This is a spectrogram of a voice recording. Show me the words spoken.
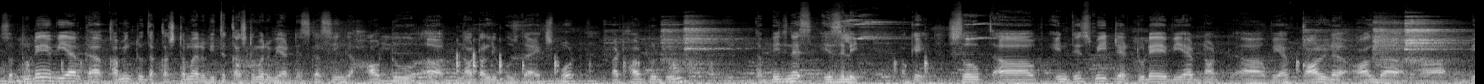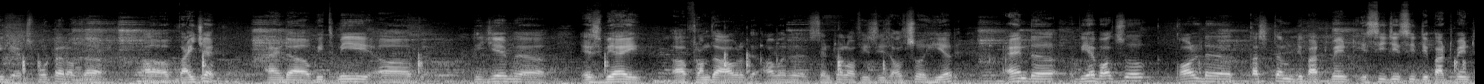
So today we are uh, coming to the customer. With the customer, we are discussing how to uh, not only boost the export, but how to do the business easily. Okay. So uh, in this meet uh, today, we have not uh, we have called uh, all the uh, big exporter of the uh, Vijay, and uh, with me, uh, DGM uh, SBI uh, from the our our central office is also here, and uh, we have also called uh, custom department, ECGC department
